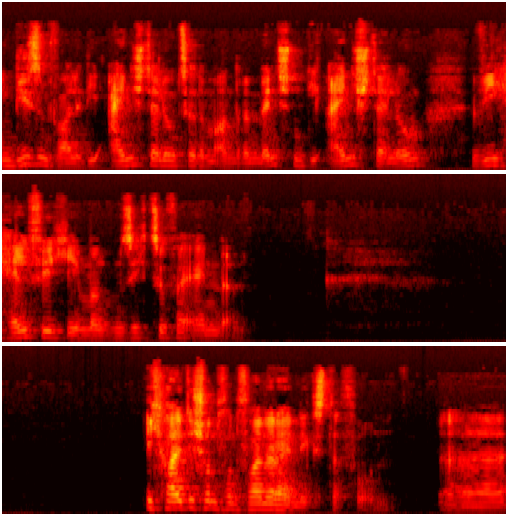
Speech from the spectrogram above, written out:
In diesem Falle die Einstellung zu einem anderen Menschen, die Einstellung, wie helfe ich jemandem, sich zu verändern. Ich halte schon von vornherein nichts davon äh,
